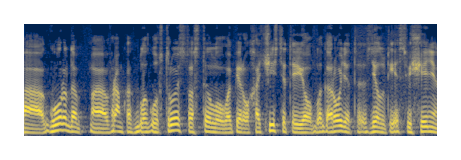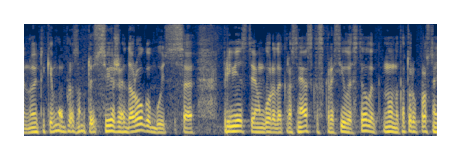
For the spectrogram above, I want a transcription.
а, города а, в рамках благоустройства. Стеллу, во-первых, очистят ее, облагородят, сделают ей освещение, ну и таким образом. То есть свежая дорога будет с приветствием города Красноярска, с красивой стеллой, ну, на которую просто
